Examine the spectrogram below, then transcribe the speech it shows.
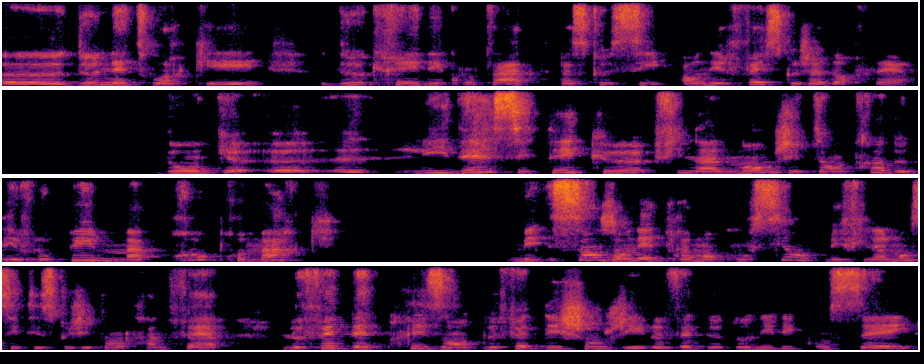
de networker, de créer des contacts, parce que c'est en effet ce que j'adore faire. Donc, euh, euh, l'idée, c'était que finalement, j'étais en train de développer ma propre marque, mais sans en être vraiment consciente. Mais finalement, c'était ce que j'étais en train de faire. Le fait d'être présente, le fait d'échanger, le fait de donner des conseils,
